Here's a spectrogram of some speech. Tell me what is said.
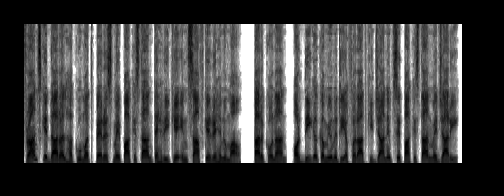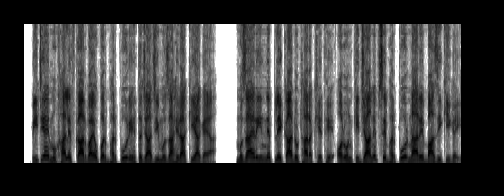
फ्रांस के दारल हकूमत पेरिस में पाकिस्तान तहरीक इंसाफ के रहनुमाओं, कारकुनान और दीगर कम्युनिटी अफराद की जानब से पाकिस्तान में जारी पीटीआई मुखालिफ कार्रवाइयों पर भरपूर एहतजाजी मुजाहिरा किया गया। मुजाहरीन ने प्ले कार्ड उठा रखे थे और उनकी जानब से भरपूर नारेबाजी की गई।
